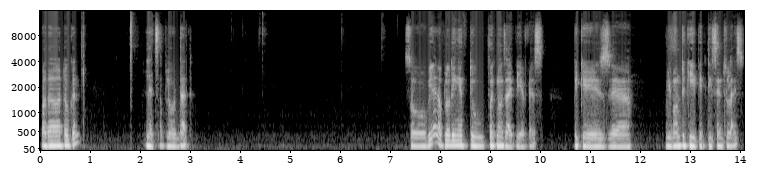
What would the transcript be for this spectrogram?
for the token. Let's upload that. So we are uploading it to QuickNodes IPFS because uh, we want to keep it decentralized.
